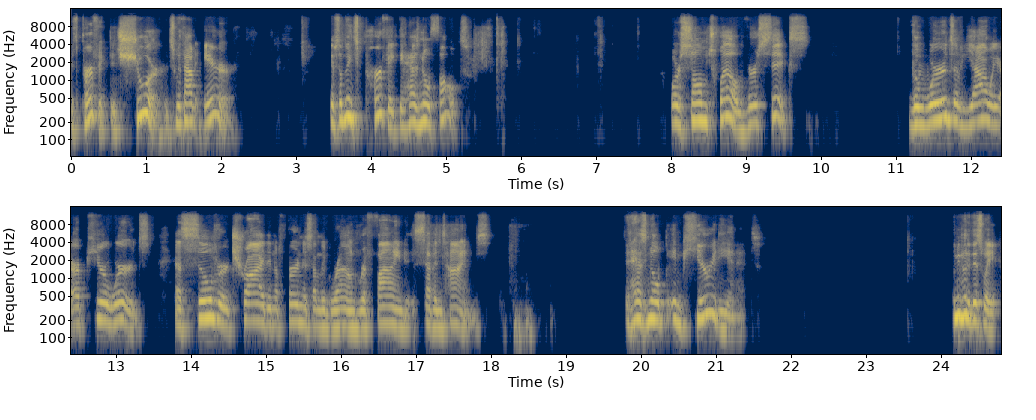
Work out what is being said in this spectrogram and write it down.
It's perfect, it's sure, it's without error. If something's perfect, it has no fault. Or Psalm 12, verse 6 The words of Yahweh are pure words, as silver tried in a furnace on the ground, refined seven times. It has no impurity in it. Let me put it this way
